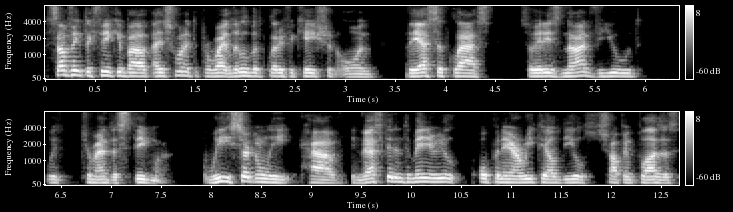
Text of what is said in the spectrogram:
something to think about. I just wanted to provide a little bit of clarification on the asset class so it is not viewed with tremendous stigma. We certainly have invested into many real open air retail deals, shopping plazas.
